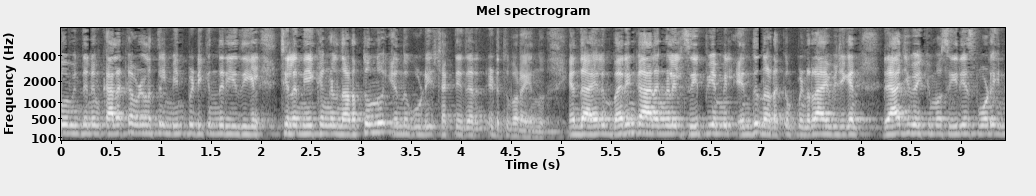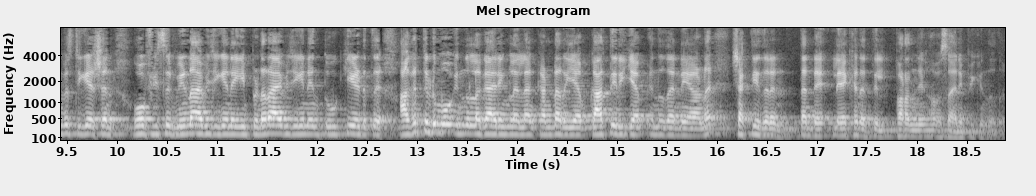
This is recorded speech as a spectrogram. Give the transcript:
ഗോവിന്ദനും കലക്കവെള്ളത്തിൽ മീൻ പിടിക്കുന്ന രീതിയിൽ ചില നീക്കങ്ങൾ നടത്തുന്നു എന്നുകൂടി ശക്തിധരൻ എടുത്തു പറയുന്നു. എന്തായാലും വരും കാലങ്ങളിൽ സി പി എമ്മിൽ എന്ത് നടക്കും? പിണറായി വിജയൻ രാജിവെക്കുമോ? Serious fraud investigation office Veena വിജയനെയും പിണറായി വിജയനെയും തൂക്കിയെടുത്ത് അകത്തിടുമോ എന്നുള്ള കാര്യങ്ങളെല്ലാം കണ്ടറിയാം കാത്തിരിക്കാം എന്ന് തന്നെയാണ് ശക്തിധരൻ തന്റെ ലേഖനത്തിൽ പറഞ്ഞ് അവസാനിപ്പിക്കുന്നത്.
